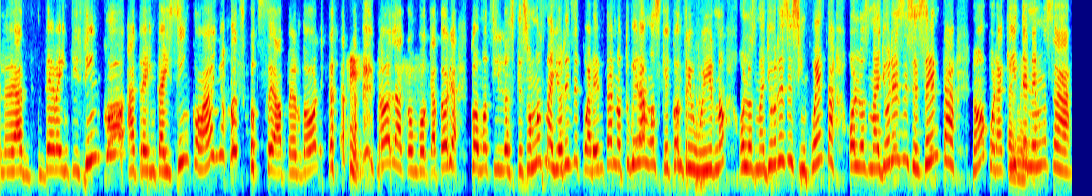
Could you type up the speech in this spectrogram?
la edad de 25 a 35 años, o sea, perdón, sí. no, la convocatoria, como si los que somos mayores de 40 no tuviéramos que contribuir, ¿no? O los mayores de 50, o los mayores de 60, ¿no? Por aquí tenemos a,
